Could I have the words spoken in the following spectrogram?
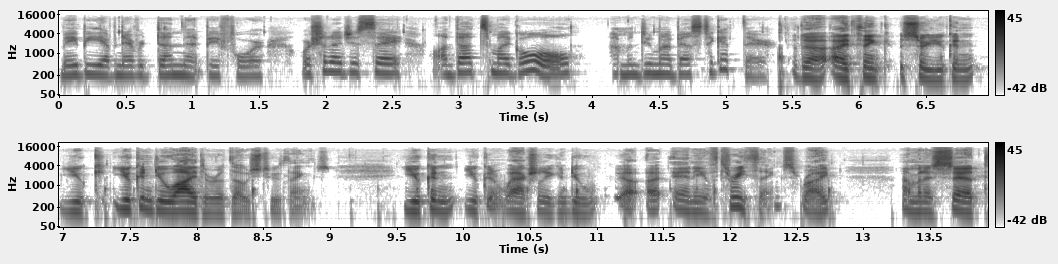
maybe I've never done that before, or should I just say well, that's my goal? I'm going to do my best to get there. Uh, I think so. You can you you can do either of those two things. You can you can well, actually you can do uh, uh, any of three things, right? I'm going to set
